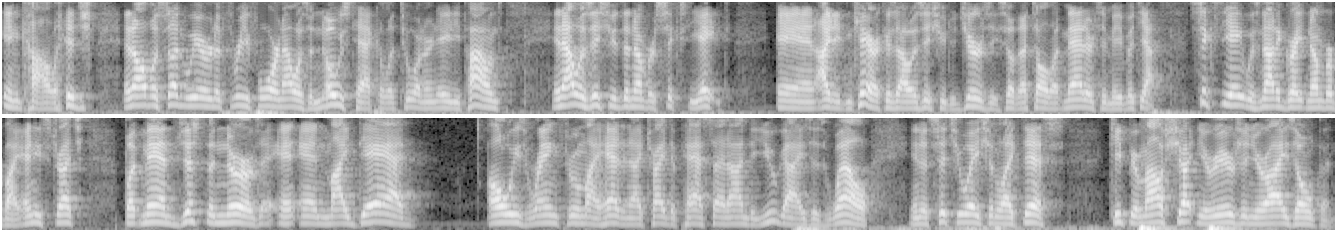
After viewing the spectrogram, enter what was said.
in college. And all of a sudden, we were in a 3 4, and I was a nose tackle at 280 pounds. And I was issued the number 68. And I didn't care because I was issued a jersey. So that's all that mattered to me. But yeah, 68 was not a great number by any stretch. But man, just the nerves. And, and my dad always rang through my head, and I tried to pass that on to you guys as well. In a situation like this, keep your mouth shut and your ears and your eyes open.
